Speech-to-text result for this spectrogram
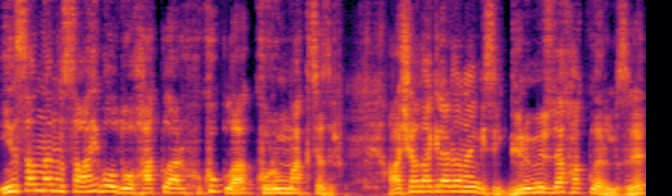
İnsanların sahip olduğu haklar hukukla korunmaktadır. Aşağıdakilerden hangisi günümüzde haklarımızı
